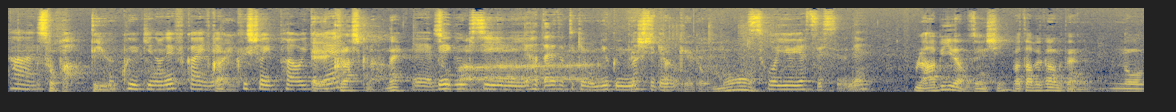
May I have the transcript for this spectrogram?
はい。ソファーっていう、奥行きのね深いねクッションいっぱい置いてね、えークラシックなね、えー米軍基地に働いた時もよく見ましたけど。けども。そういうやつですよねラビーダの前身渡辺家具店の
